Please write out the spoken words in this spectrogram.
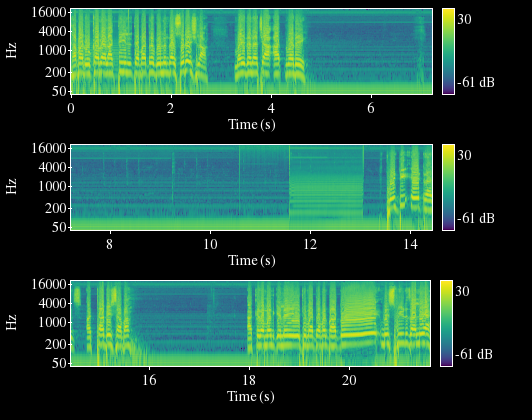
धाबा रोखाव्या लागतील त्या मात्र गोलंदाज सुरेशला मैदानाच्या आतमध्ये. ट्वेंटी एट रन्स अठ्ठावीस धाबा आक्रमण केलंय इथे मात्र आपण पाहतो मिस स्पीड झाली आहे.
